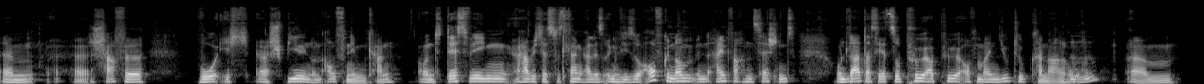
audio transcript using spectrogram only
ähm, äh, schaffe, wo ich äh, spielen und aufnehmen kann. Und deswegen habe ich das bislang alles irgendwie so aufgenommen in einfachen Sessions und lade das jetzt so peu à peu auf meinen YouTube-Kanal hoch. Mhm. Ähm,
